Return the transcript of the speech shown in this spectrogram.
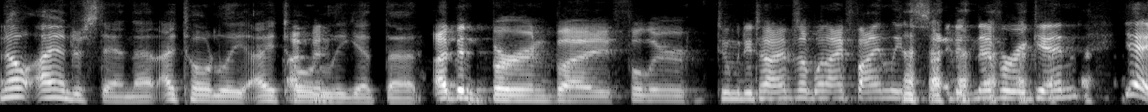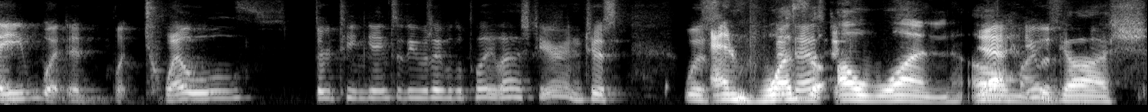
No, I understand that. I totally, I totally get that. I've been burned by Fuller too many times, and when I finally decided never again, yeah, he what what 12, 13 games that he was able to play last year, and just was And was fantastic. a one. Yeah, oh he my was- gosh.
